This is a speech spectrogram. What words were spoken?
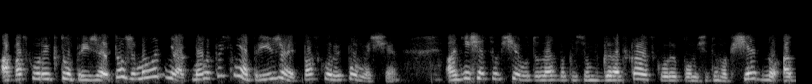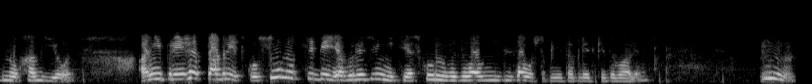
а по скорой кто приезжает? Тоже молодняк, молокосня приезжает по скорой помощи. Они сейчас вообще, вот у нас, допустим, в городская скорая помощь, это вообще одно, одно хамье. Они приезжают, таблетку сунут тебе. Я говорю, извините, я скорую вызывал не для того, чтобы мне таблетки давали.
